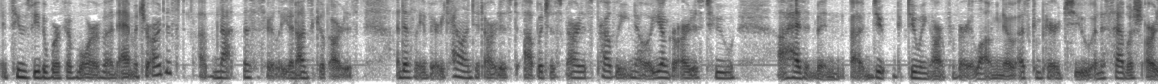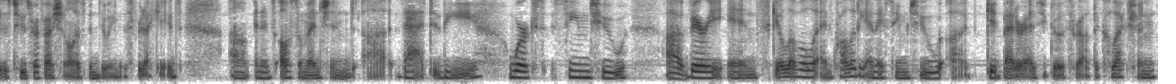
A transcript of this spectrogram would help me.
it seems to be the work of more of an amateur artist, uh, not necessarily an unskilled artist, uh, definitely a very talented artist, uh, but just an artist, probably you know a younger artist who uh, hasn't been uh, do- doing art for very long, you know, as compared to an established artist who's professional has been doing this for decades. Um, and it's also mentioned that the works seem to uh, vary in skill level and quality, and they seem to uh, get better as you go throughout the collection,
